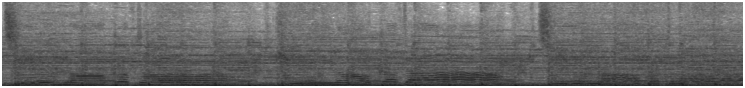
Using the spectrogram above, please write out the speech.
自分のこと君のこと自分のこと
